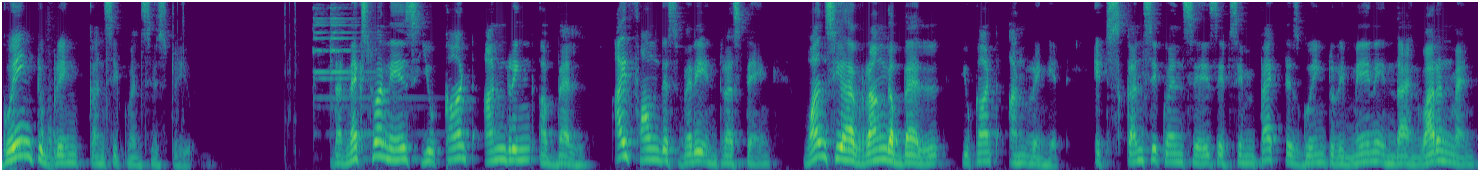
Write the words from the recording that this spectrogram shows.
going to bring consequences to you. The next one is you can't unring a bell. I found this very interesting. Once you have rung a bell, you can't unring it its consequences, its impact is going to remain in the environment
